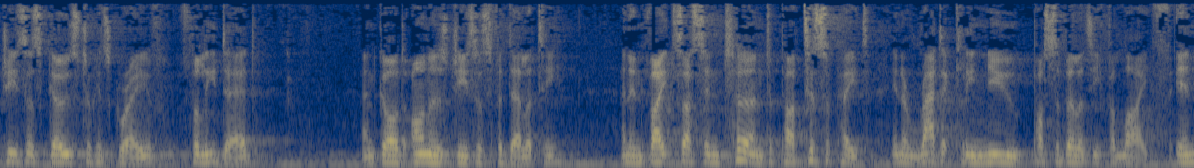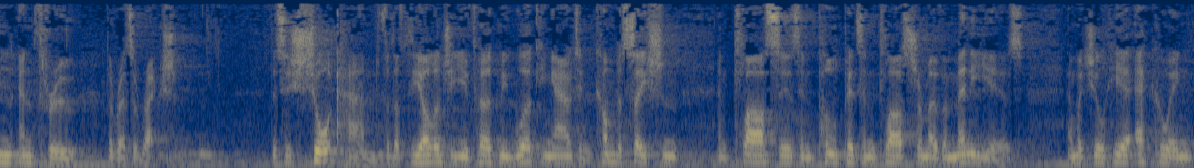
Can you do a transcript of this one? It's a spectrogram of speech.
Jesus goes to his grave, fully dead, and God honors Jesus' fidelity and invites us in turn to participate in a radically new possibility for life in and through the resurrection. This is shorthand for the theology you've heard me working out in conversation and classes, in pulpit and classroom over many years, and which you'll hear echoing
